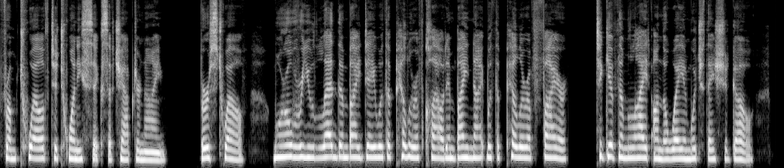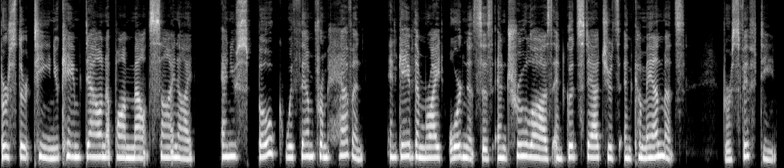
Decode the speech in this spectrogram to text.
from 12 to 26 of chapter 9. Verse 12 Moreover, you led them by day with a pillar of cloud and by night with a pillar of fire to give them light on the way in which they should go. Verse 13, you came down upon Mount Sinai and you spoke with them from heaven and gave them right ordinances and true laws and good statutes and commandments. Verse 15,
